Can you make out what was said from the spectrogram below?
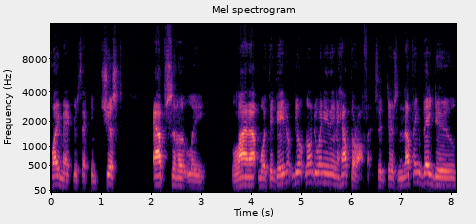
playmakers that can just absolutely line up what they, they don't, don't do anything to help their offense. There's nothing they do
